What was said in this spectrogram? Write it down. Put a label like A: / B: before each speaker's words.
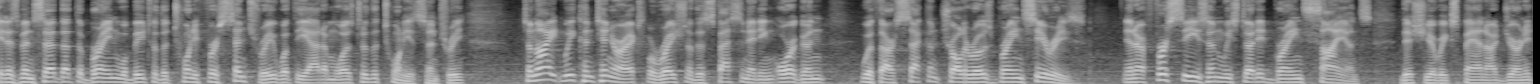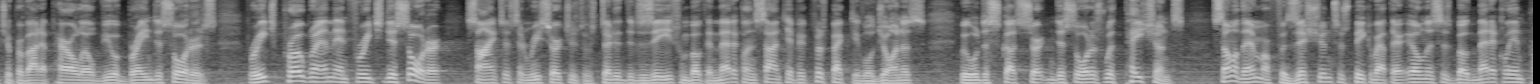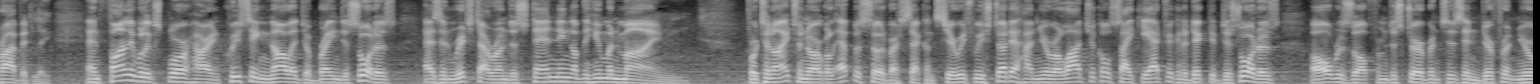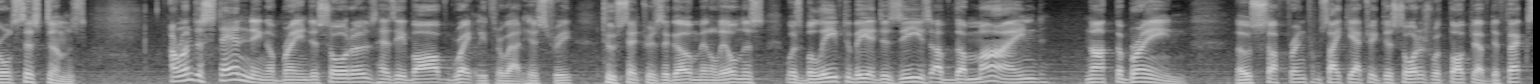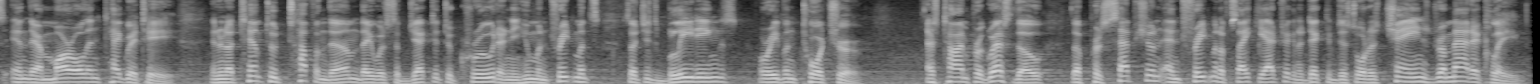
A: It has been said that the brain will be to the 21st century what the atom was to the 20th century. Tonight, we continue our exploration of this fascinating organ with our second Charlie Rose Brain series. In our first season, we studied brain science. This year, we expand our journey to provide a parallel view of brain disorders. For each program and for each disorder, scientists and researchers who have studied the disease from both a medical and scientific perspective will join us. We will discuss certain disorders with patients. Some of them are physicians who speak about their illnesses both medically and privately. And finally, we'll explore how our increasing knowledge of brain disorders has enriched our understanding of the human mind. For tonight's inaugural episode of our second series, we study how neurological, psychiatric, and addictive disorders all result from disturbances in different neural systems. Our understanding of brain disorders has evolved greatly throughout history. Two centuries ago, mental illness was believed to be a disease of the mind, not the brain. Those suffering from psychiatric disorders were thought to have defects in their moral integrity. In an attempt to toughen them, they were subjected to crude and inhuman treatments such as bleedings or even torture. As time progressed, though, the perception and treatment of psychiatric and addictive disorders changed dramatically.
